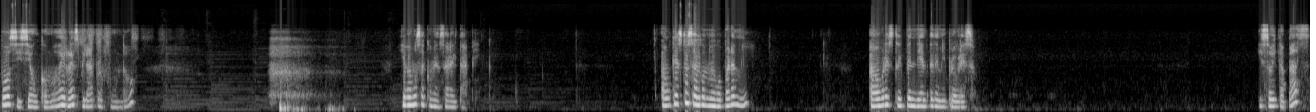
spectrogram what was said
posición cómoda y respirar profundo. Y vamos a comenzar el tapping. Aunque esto es algo nuevo para mí, Ahora estoy pendiente de mi progreso. Y soy capaz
